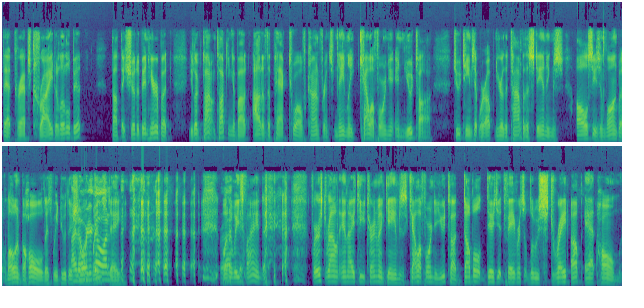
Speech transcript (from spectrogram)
that perhaps cried a little bit, thought they should have been here. But you look, I'm talking about out of the Pac-12 conference, namely California and Utah two teams that were up near the top of the standings all season long. But lo and behold, as we do this show on Wednesday, what do we find? First round NIT tournament games, California, Utah, double digit favorites lose straight up at home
